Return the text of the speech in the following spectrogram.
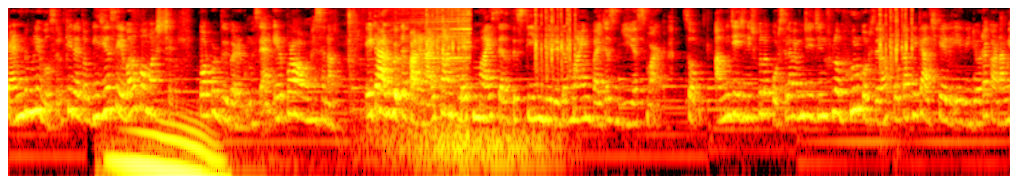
র্যান্ডমলি বলছিল কি রে তো বিজিএসে এবারও কম And এরপর আমার মনে হয়েছে না। এটা আর হতে পারে না। I can't let my self esteem be determined by just BS mark so আমি যে জিনিসগুলো করছিলাম এবং যে জিনিসগুলো ভুল করছিলাম, ওটা থেকে আজকের এই ভিডিওটা, কারণ আমি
